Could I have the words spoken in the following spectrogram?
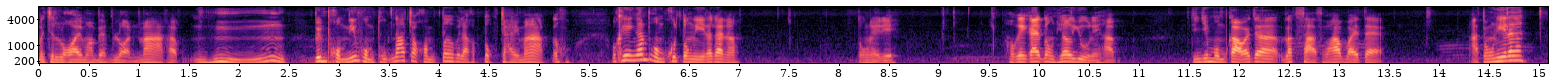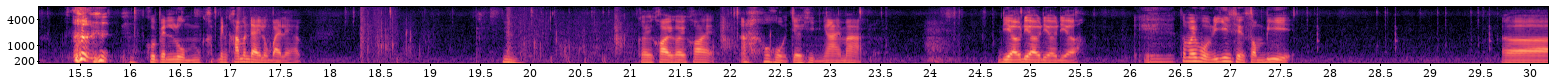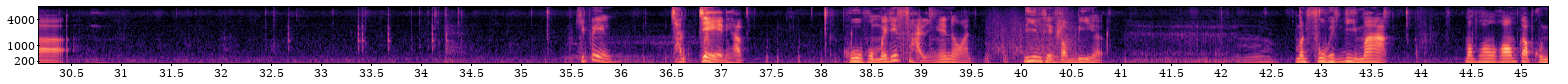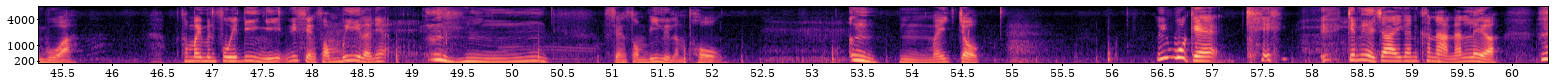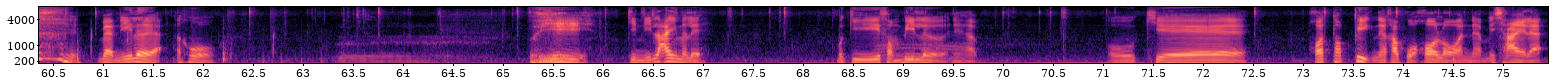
มันจะลอยมาแบบหลอนมากครับ อืเป็นผมนี่ผมทุบหน้าจอคอมพิวเตอร์ไปแล้วครับ ตกใจมาก โอเค งั้นผมขุดตรงนี้แล้วกันเนาะตรงไหนดีเอาใกล้ๆตรงที่เราอยู่เลยครับ จริงๆผมกล่าวว่าจะรักษาสภาพไว้แต่ อะตรงนี้แล้วกันขุดเป็นหลุมเป็นขั้นบันไดลงไปเลยครับอืมค่อยๆค่อยๆอะโอ้โห เจอหินง่ายมาก เดี๋ยวเดี๋ยวเดี๋ยวเดี๋ยวทำไมผมได้ยินเสียงซอมบี้ คิดไปเองชัดเจนครับครูผมไม่ได้ฝันอย่างแน่นอนได้ยินเสียงซอมบี้ครับ มันฟูลเฮดดีมาก มาพร้อมๆกับคุณบัวทำไมมันฟูลเฮดดีอย่างนี้ นี่เสียงซอมบี้เหรอเนี่ยเสียงซอมบี้หรือลำโพง อือหือไม่จบ เฮ้ยวัวแก แกแกเหนื่อยใจกันขนาดนั้นเลยเหรอ แบบนี้เลยอะ โอ้โหเฮ้ยกลินนี้ไล่มาเลย เมื่อกี้ซอมบี้เลยนะครับ โอเคฮอตท็อปิกนะครับ หัวข้อร้อนนะไม่ใช่แล้ว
